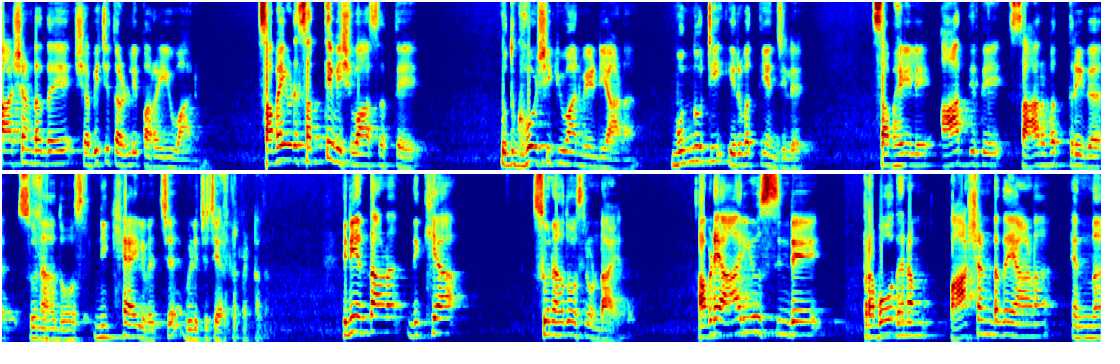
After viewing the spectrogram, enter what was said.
പാഷണ്ഡതയെ ശപിച്ചു തള്ളി പറയുവാനും സഭയുടെ സത്യവിശ്വാസത്തെ ഉദ്ഘോഷിക്കുവാൻ വേണ്ടിയാണ് മുന്നൂറ്റി ഇരുപത്തിയഞ്ചിൽ സഭയിലെ ആദ്യത്തെ സാർവത്രിക സുനഹദോസ് നിഖ്യയിൽ വെച്ച് വിളിച്ചു ചേർക്കപ്പെട്ടത്. ഇനി എന്താണ് നിഖ്യ സുനഹദോസിലുണ്ടായത്? അവിടെ ആര്യൂസിന്റെ പ്രബോധനം പാഷണ്ഡതയാണ് എന്ന്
